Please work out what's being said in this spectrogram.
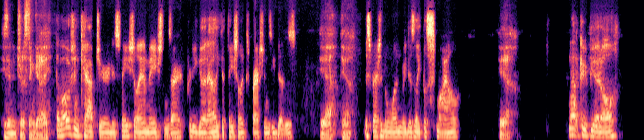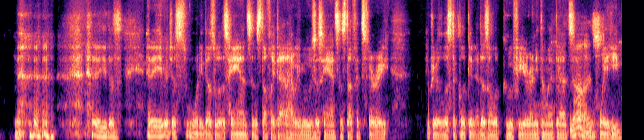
he's an interesting guy. The motion capture and his facial animations are pretty good. I like the facial expressions he does, Yeah, yeah, especially the one where he does like the smile. yeah. Not creepy at all. he does, and even just what he does with his hands and stuff like that, and how he moves his hands and stuff. It's very realistic looking. It doesn't look goofy or anything like that. So No, it's- the way he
